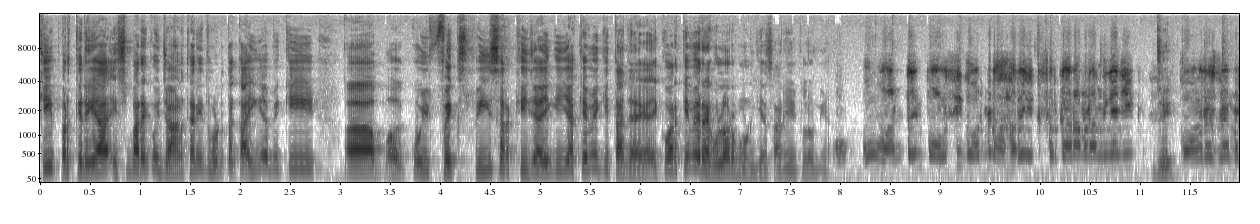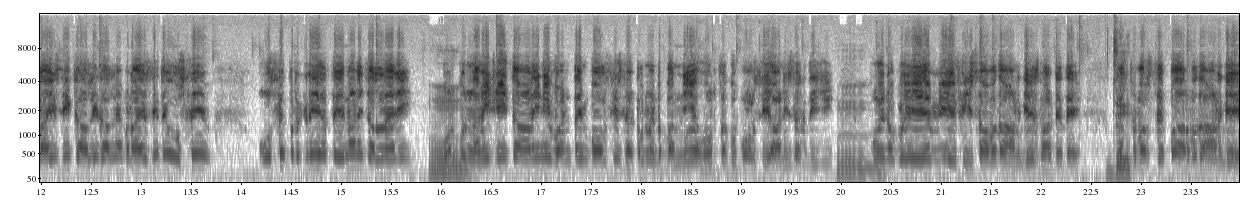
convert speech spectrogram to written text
ਕੀ ਪ੍ਰਕਿਰਿਆ ਇਸ ਬਾਰੇ ਕੋਈ ਜਾਣਕਾਰੀ ਤੁਹਾਡੇ ਤੱਕ ਆਈ ਹੈ ਵੀ ਕੀ ਕੋਈ ਫਿਕਸ ਫੀਸ ਰੱਖੀ ਜਾਏਗੀ ਜਾਂ ਕਿਵੇਂ ਕੀਤਾ ਜਾਏਗਾ? ਇੱਕ ਵਾਰ ਕਿਵੇਂ ਰੈਗੂਲਰ ਹੋਣਗੀਆਂ ਸਾਰੀਆਂ ਕਲੋਨੀਆਂ? ਉਹ ਵਨ ਟਾਈਮ ਪਾਲਿਸੀ ਗਵਰਨਮੈਂਟ ਹਰ ਇੱਕ ਸਰਕਾਰਾਂ ਬਣਾਉਂਦੀਆਂ ਜੀ। ਕਾਂਗਰਸ ਨੇ ਬਣਾਈ ਸੀ ਅਕਾਲੀ ਦਲ ਨੇ ਬਣਾਈ ਸੀ ਤੇ ਉਸੇ ਉਸੇ ਪ੍ਰਕਿਰਿਆ ਤੇ ਇਹਨਾਂ ਨੇ ਚੱਲਣਾ ਜੀ। ਹੋਰ ਕੋਈ ਨਵੀਂ ਚੀਜ਼ ਤਾਂ ਆਣੀ ਨਹੀਂ ਵਨ ਟਾਈਮ ਪਾਲਿਸੀ ਸੈਟਲਮੈਂਟ ਬੰਨੀ ਹੈ ਹੋਰ ਤਾਂ ਕੋਈ ਪਾਲਿਸੀ ਆ ਨਹੀਂ ਸਕਦੀ ਜੀ। ਕੋਈ ਨਾ ਕੋਈ ਇਹ ਵੀ ਫੀਸਾਂ ਵਧਾਣਗੇ ਸਾਡੇ ਤੇ ਜੀ। ਕਸਟਮਰ ਤੇ ਭਾਰ ਵਧਾਣਗੇ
